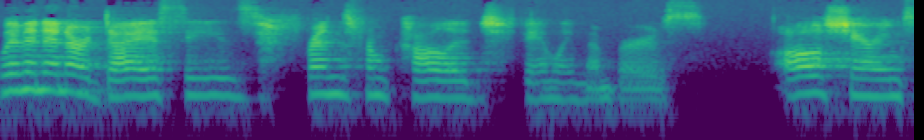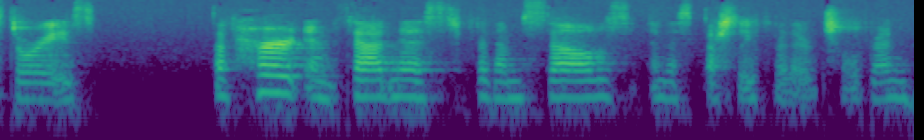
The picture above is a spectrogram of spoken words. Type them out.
women in our diocese, friends from college, family members, all sharing stories of hurt and sadness for themselves and especially for their children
